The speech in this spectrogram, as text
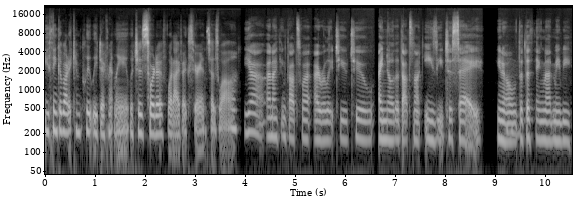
You think about it completely differently, which is sort of what I've experienced as well. Yeah, and I think that's what I relate to you too. I know that that's not easy to say, you know, that the thing that maybe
